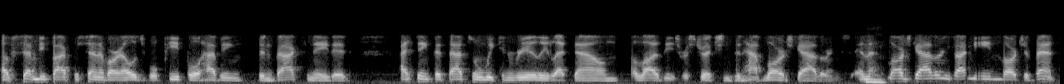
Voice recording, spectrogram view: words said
of 75% of our eligible people having been vaccinated, I think that that's when we can really let down a lot of these restrictions and have large gatherings. And mm. large gatherings, I mean large events.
